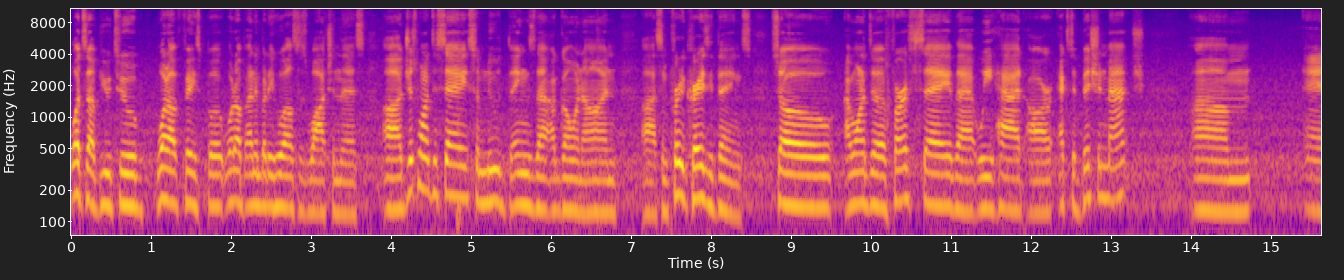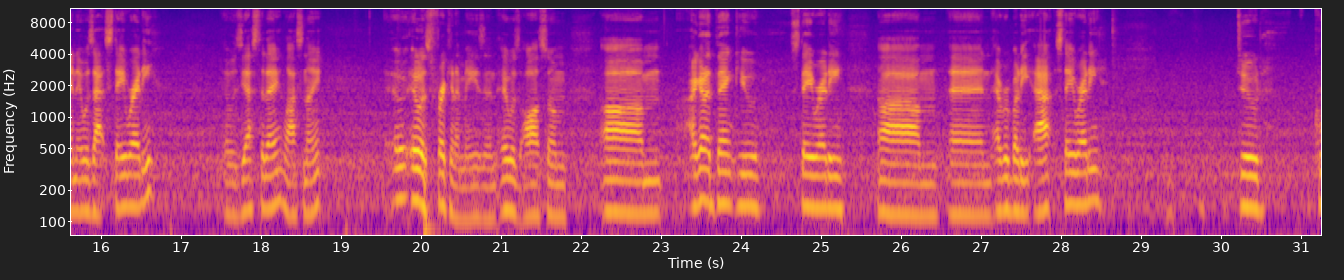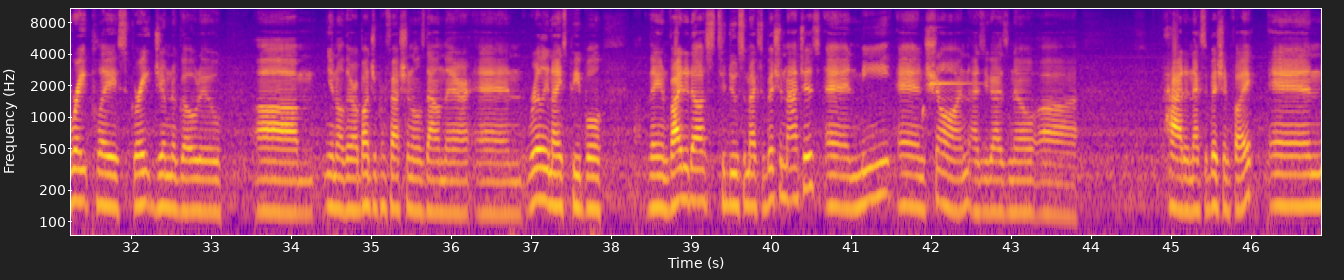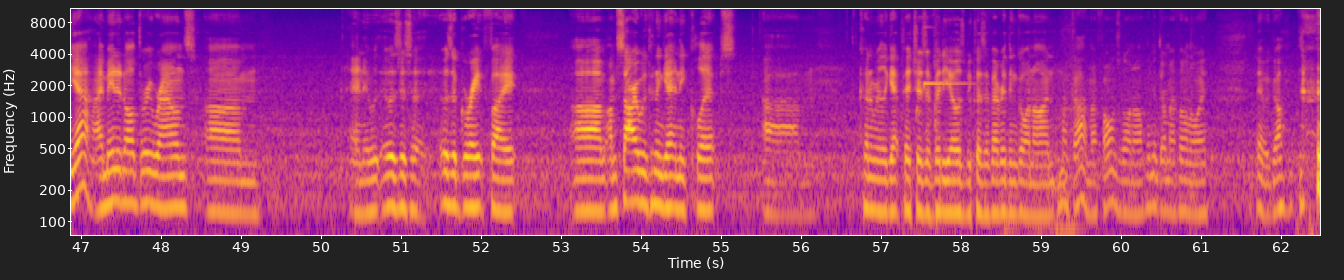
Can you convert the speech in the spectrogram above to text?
What's up, YouTube? What up, Facebook? What up, anybody who else is watching this? Uh, just wanted to say some new things that are going on, uh, some pretty crazy things. So, I wanted to first say that we had our exhibition match, um, and it was at Stay Ready. It was yesterday, last night. It, it was freaking amazing. It was awesome. Um, I gotta thank you, Stay Ready, um, and everybody at Stay Ready dude, great place, great gym to go to. Um, you know, there are a bunch of professionals down there and really nice people. They invited us to do some exhibition matches, and me and Sean, as you guys know, uh, had an exhibition fight. And yeah, I made it all three rounds. Um, and it was, it was just a it was a great fight. Um, I'm sorry we couldn't get any clips. Um, couldn't really get pictures or videos because of everything going on. Oh my god, my phone's going off. Let me throw my phone away. There we go.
